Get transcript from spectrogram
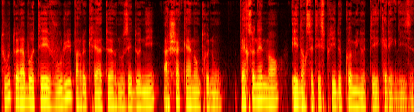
toute la beauté voulue par le Créateur nous est donnée à chacun d'entre nous, personnellement et dans cet esprit de communauté qu'est l'Église.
